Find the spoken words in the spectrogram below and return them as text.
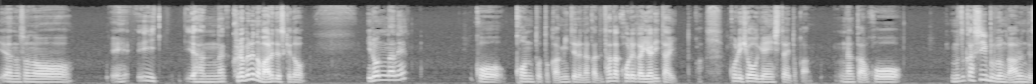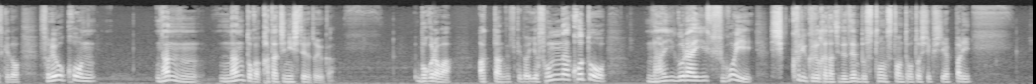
あの、その、え、いや、なんか比べるのもあれですけど、いろんなね、こう、コントとか見てる中で、ただこれがやりたいか、これ表現したいとか、なんかこう、難しい部分があるんですけど、それをこう、なん、なんとか形にしてるというか、僕らはあったんですけど、いや、そんなことないぐらい、すごいしっくりくる形で全部ストンストンって落としていくし、やっぱり、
